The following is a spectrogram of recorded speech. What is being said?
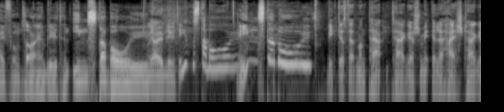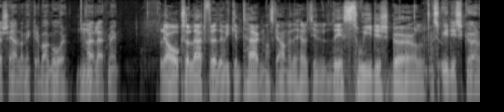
iPhone så har han blivit en Instaboy. Jag har ju blivit Instaboy. Instaboy! Viktigast är att man ta- taggar så eller hashtaggar så jävla mycket det bara går. Har jag lärt mig. Jag har också lärt Fredde vilken tag man ska använda hela tiden. Det är Swedish girl. Swedish girl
